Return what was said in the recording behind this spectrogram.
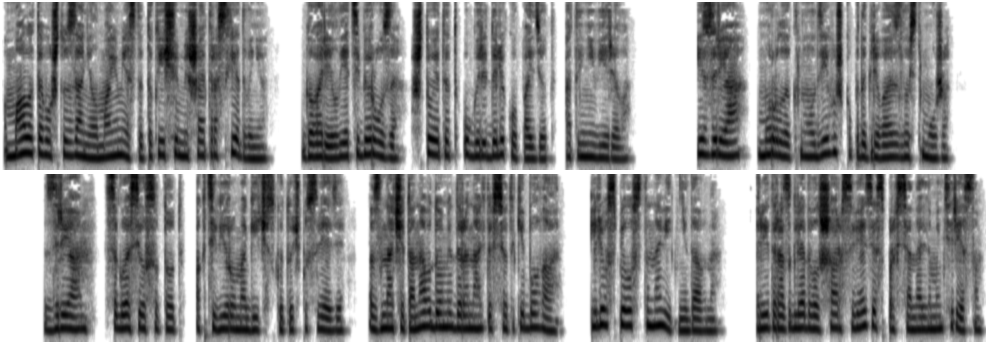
Мало того, что занял мое место, так еще мешает расследованию. Говорил я тебе, Роза, что этот угорь далеко пойдет, а ты не верила». «И зря», — мурлыкнула девушка, подогревая злость мужа. «Зря», — согласился тот, активируя магическую точку связи. Значит, она в доме Дорональда все-таки была. Или успел установить недавно. Рита разглядывал шар связи с профессиональным интересом.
